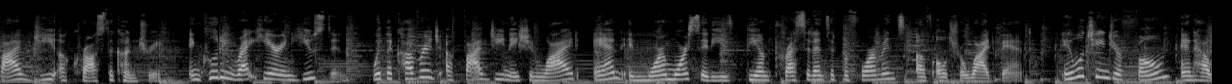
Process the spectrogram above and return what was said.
5G across the country, including right here in Houston. With the coverage of 5G nationwide and in more and more cities, the unprecedented performance of ultra wideband. It will change your phone and how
